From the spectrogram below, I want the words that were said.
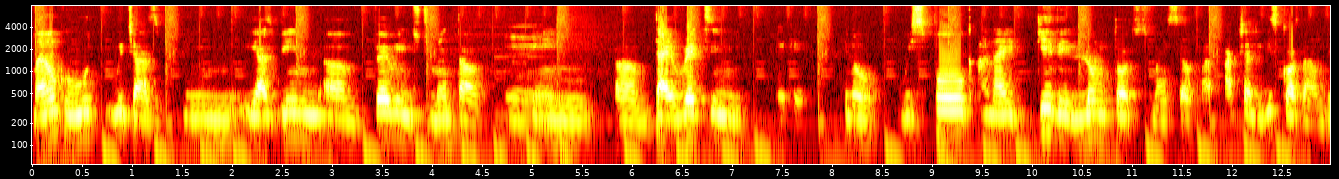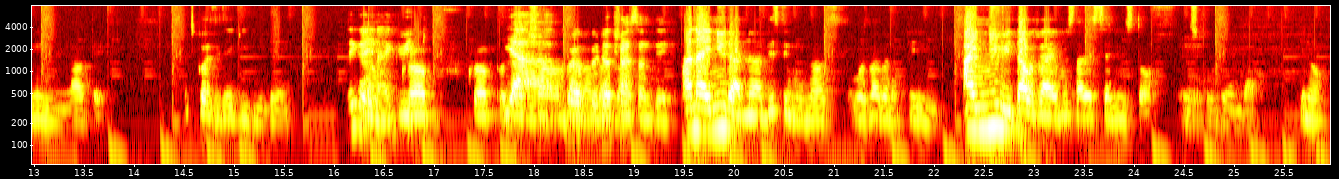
my uncle, who- which has been, he has been um, very instrumental Mm. in um, directing me Okay. you know, we spoke and I gave a long thought to myself. Actually, this course that I'm doing in Lautech, did they give me then? I think I Um, agree. Crop, crop production. yeah, blah, pro blah, blah, production blah. something. And I knew that no, this thing will not was not gonna pay me. I knew it. That was why I even started selling stuff in Mm. school then. That you know,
